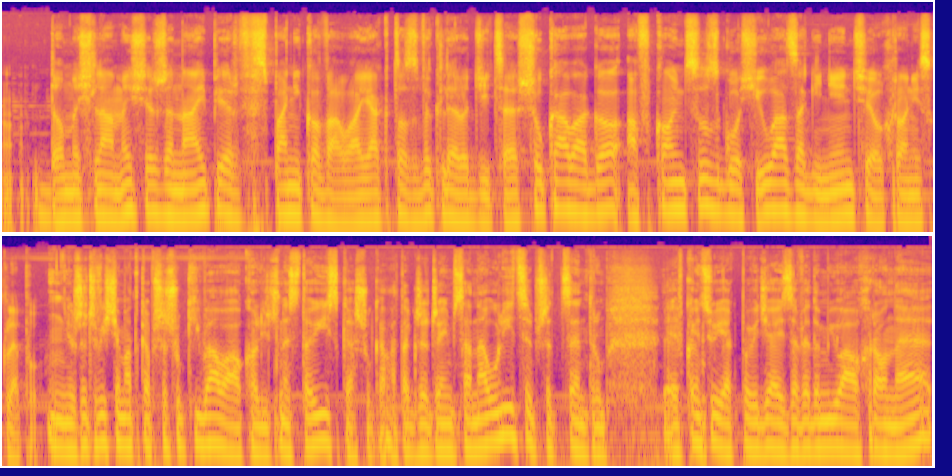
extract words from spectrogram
No, domyślamy się, że najpierw spanikowała, jak to zwykle rodzice, szukała go, a w końcu zgłosiła zaginięcie ochronie sklepu. Rzeczywiście matka przeszukiwała okoliczne stoiska, szukała także Jamesa na ulicy przed centrum. E, W końcu, jak powiedziałeś, zawiadomiła ochronę.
